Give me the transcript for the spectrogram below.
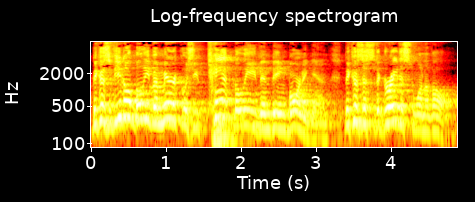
Because if you don't believe in miracles, you can't believe in being born again because it's the greatest one of all.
